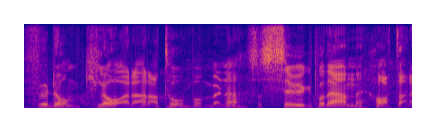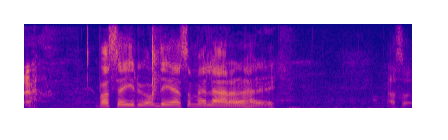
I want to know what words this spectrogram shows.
För de klarar atombomberna, så sug på den hatare! Vad säger du om det som är lärare här Erik? Alltså,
